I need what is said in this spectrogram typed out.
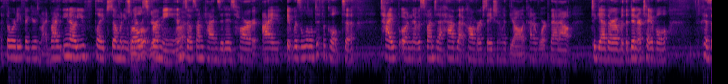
authority figures, my advice. You know, you've played so many So many roles roles, for yeah, me, and right. so sometimes it is hard. I it was a little difficult to type, and it was fun to have that conversation with y'all and kind of work that out together over the dinner table because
